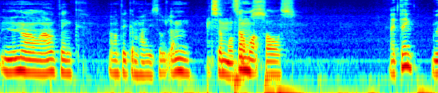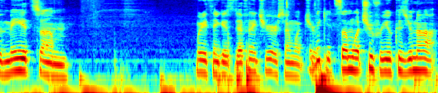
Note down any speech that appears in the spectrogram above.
No, I don't think. I don't think I'm highly social. I'm Somewhat. somewhat false. false. I think with me it's um. What do you think is definitely true or somewhat true? I think it's somewhat true for you because you're not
